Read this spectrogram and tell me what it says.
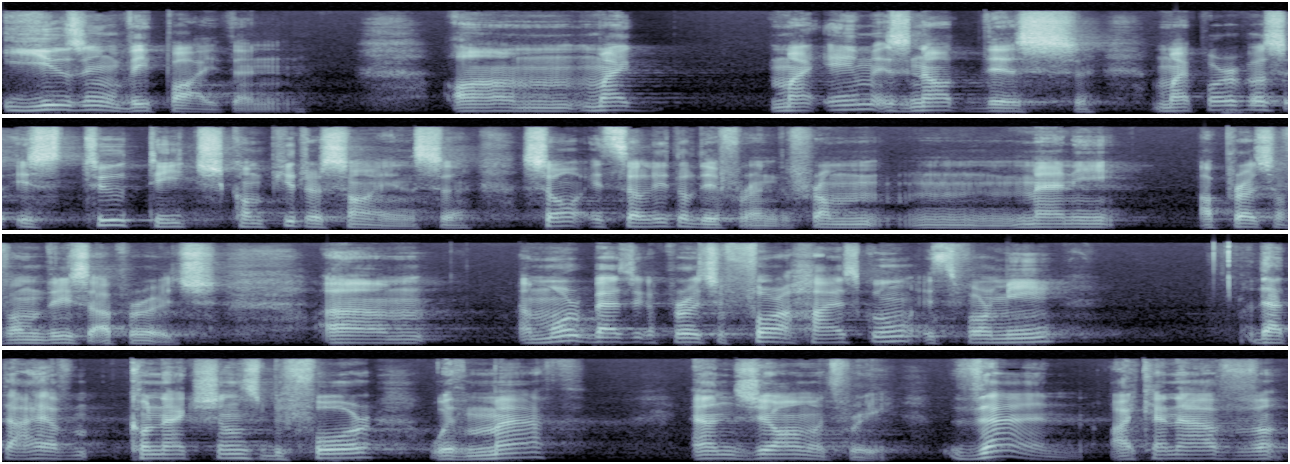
using VPython. Um, my, my aim is not this. My purpose is to teach computer science. So it's a little different from mm, many approaches, from this approach. Um, a more basic approach for high school is for me that I have connections before with math and geometry. Then I can have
